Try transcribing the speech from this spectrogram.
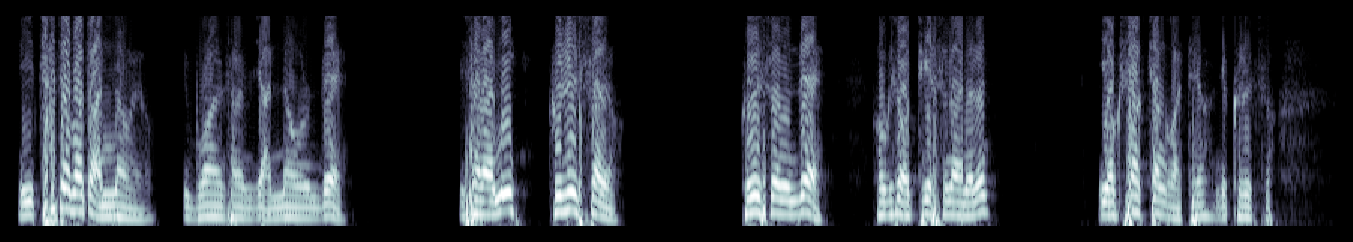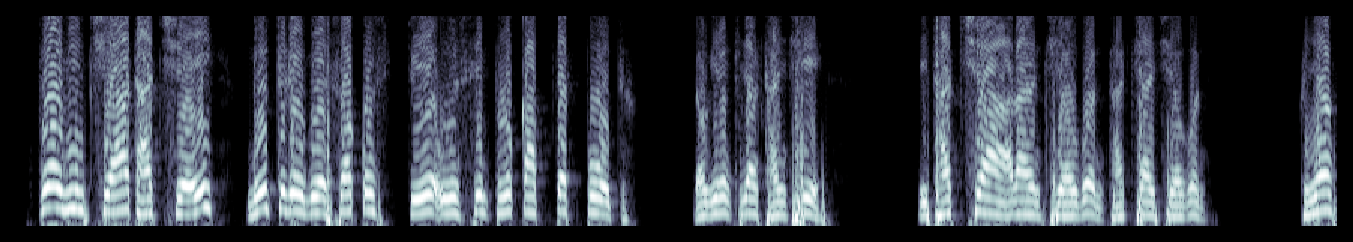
이 찾아봐도 안 나와요. 이 뭐 하는 사람인지 안 나오는데 이 사람이 글을 써요. 글을 썼는데 거기서 어떻게 쓰냐면은 이 역사학자인 것 같아요. 이제 글을 써. Provincia Daciei nu trebuia să constituie un simplu cap de pod 여기는 그냥 단시 이 다치아라는 지역은 다치아 지역은 그냥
